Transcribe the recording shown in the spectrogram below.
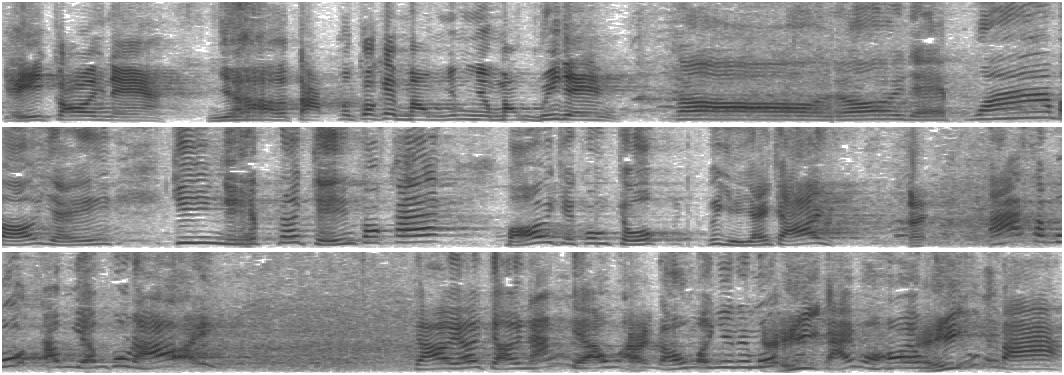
Chị coi nè, nhờ tập mới có cái mông giống như mông quỷ đen. Trời ơi đẹp quá Bởi vậy chuyên nghiệp nói chuyện có khác. Bởi vậy con chuột Cái gì vậy trời? Ê, Hả sao bút không vậy ông cô nội? Trời ơi trời nắng vậy ông Ê, Độn bao nhiêu đi chị, chảy mồ hôi ông xíu cái bà.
